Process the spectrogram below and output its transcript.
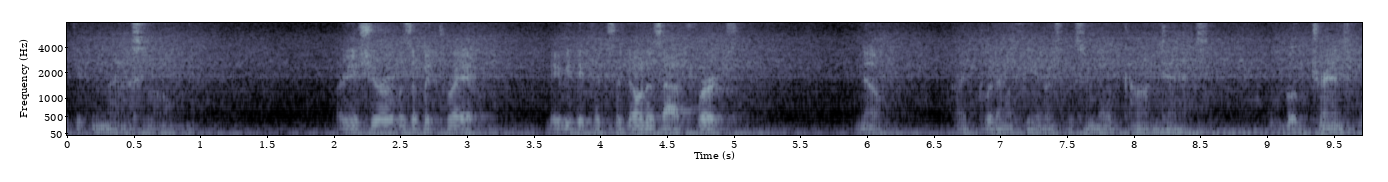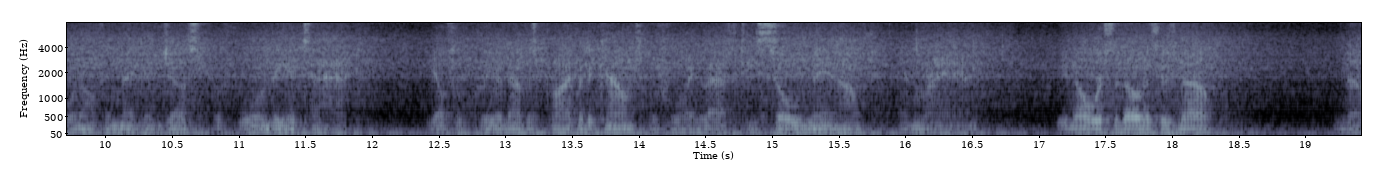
It didn't last long. Are you sure it was a betrayal? Maybe they took Sidonis out first. No, I put out feelers with some old contacts. He booked transport off Omega just before the attack. He also cleared out his private accounts before he left. He sold me out and ran. Do you know where Sidonis is now? No,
